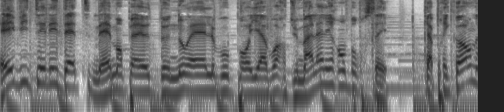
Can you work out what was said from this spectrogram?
évitez les dettes, même en période de Noël, vous pourriez avoir du mal à les rembourser. Capricorne,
